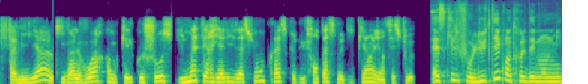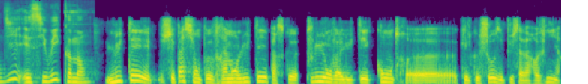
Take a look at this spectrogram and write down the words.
familiale, qui va le voir comme quelque chose d'une matérialisation presque du fantasme dipien et incestueux. Est-ce qu'il faut lutter contre le démon de midi et si oui, comment? Lutter, je ne sais pas si on peut vraiment lutter parce que plus on va lutter contre euh, quelque chose et plus ça va revenir.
